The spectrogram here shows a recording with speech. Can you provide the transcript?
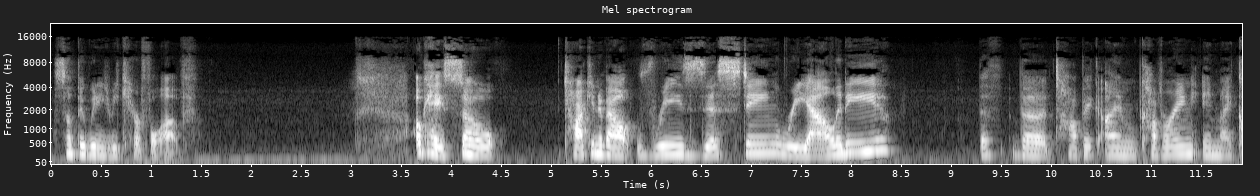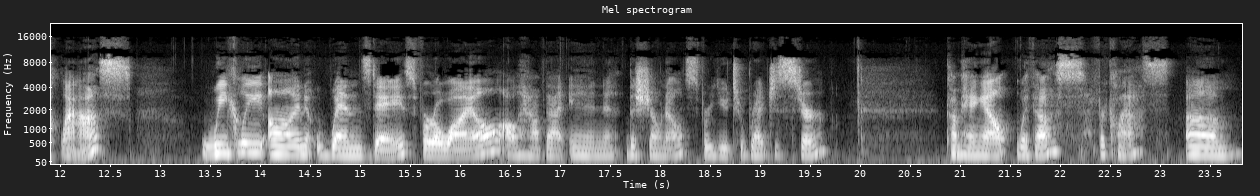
something we need to be careful of. Okay, so talking about resisting reality, the the topic I'm covering in my class weekly on Wednesdays for a while. I'll have that in the show notes for you to register. Come hang out with us for class. Um,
